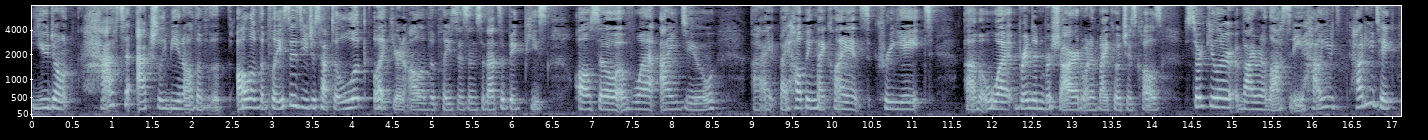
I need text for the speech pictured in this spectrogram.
you don't have to actually be in all of the all of the places. You just have to look like you're in all of the places. And so that's a big piece also of what I do I, by helping my clients create um, what Brendon Burchard, one of my coaches, calls circular virality. How you how do you take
